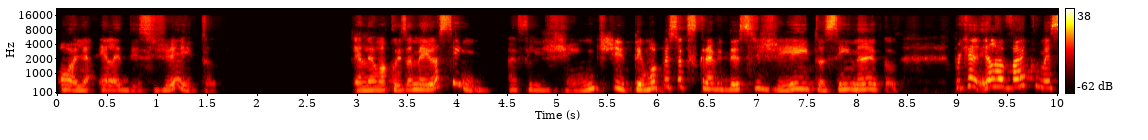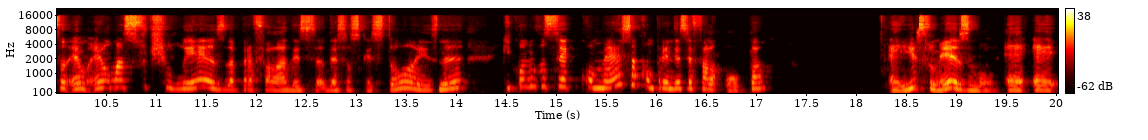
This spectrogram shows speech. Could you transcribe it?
olha, ela é desse jeito. Ela é uma coisa meio assim. Aí eu falei, gente, tem uma pessoa que escreve desse jeito, assim, né? Porque ela vai começando, é, é uma sutileza para falar desse, dessas questões, né? Que quando você começa a compreender, você fala: opa, é isso mesmo? É, é,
